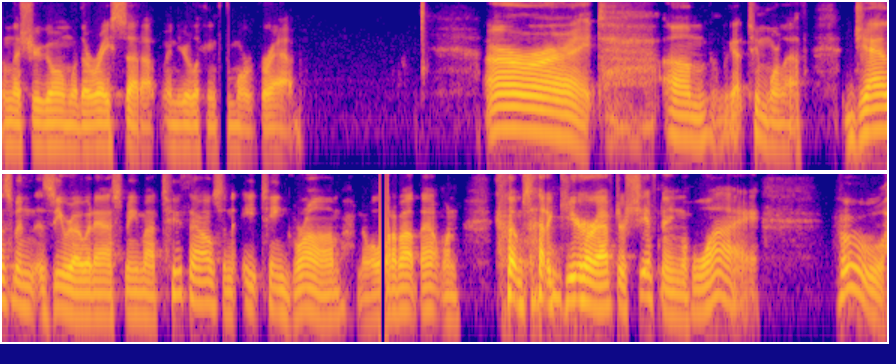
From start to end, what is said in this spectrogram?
unless you're going with a race setup and you're looking for more grab. All right. Um, we got two more left. Jasmine Zero had asked me, my 2018 Grom, know a lot about that one, comes out of gear after shifting. Why? Oh,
